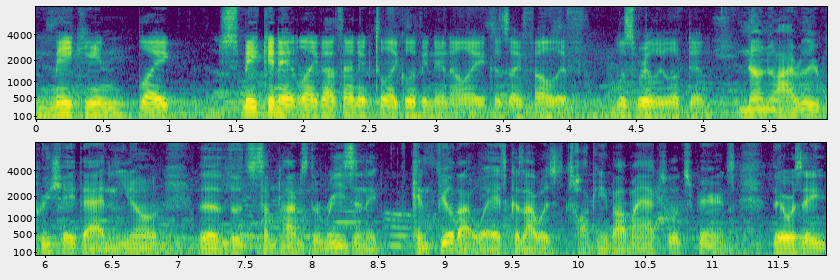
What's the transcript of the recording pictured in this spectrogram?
making like just making it like authentic to like living in LA because I felt it was really lived in No, no, I really appreciate that, and you know, the, the sometimes the reason it can feel that way is because I was talking about my actual experience. There was a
